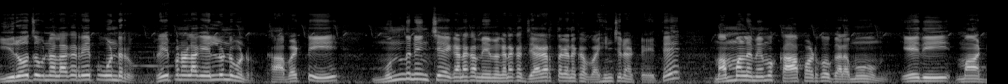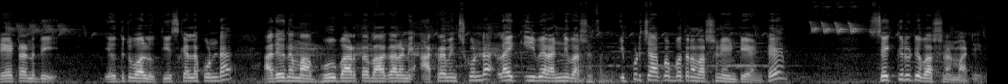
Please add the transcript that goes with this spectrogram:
ఈరోజు ఉన్నలాగా రేపు ఉండరు రేపు ఉన్నలాగా ఎల్లుండి ఉండరు. కాబట్టి ముందు నుంచే గనక మేము గనక జాగ్రత్త గనక వహించినట్టయితే మమ్మల్ని మేము కాపాడుకోగలము. ఏది? మా డేటా అనేది ఎదుటి వాళ్ళు తీసుకెళ్ళకుండా అదేవిధంగా మా భూభారత భాగాలని ఆక్రమించకుండా లైక్ ఈవేళ అన్ని వర్షన్స్ ఇప్పుడు చెప్పబోతున్న వర్షన్ ఏంటి అంటే సెక్యూరిటీ వర్షన్ అనమాట ఇది.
